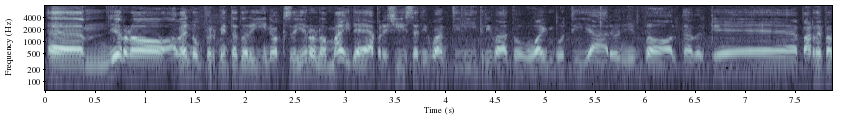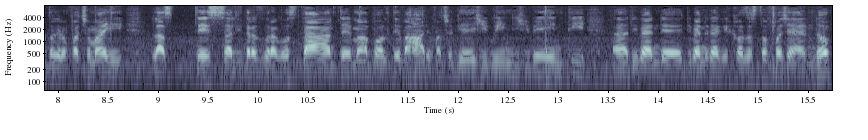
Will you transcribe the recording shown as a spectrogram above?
Um, io non ho, avendo un fermentatore inox, io non ho mai idea precisa di quanti litri vado a imbottigliare ogni volta, perché a parte il fatto che non faccio mai la stessa litratura costante, ma a volte vario, faccio 10, 15, 20, uh, dipende, dipende, da che cosa sto facendo,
